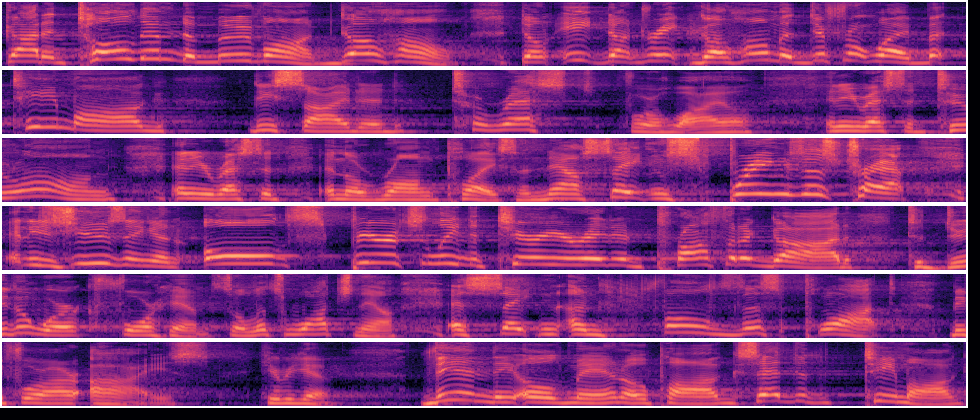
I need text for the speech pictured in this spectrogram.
God had told him to move on, go home, don't eat, don't drink, go home a different way. But Timog decided to rest for a while, and he rested too long, and he rested in the wrong place. And now Satan springs his trap, and he's using an old, spiritually deteriorated prophet of God to do the work for him. So let's watch now as Satan unfolds this plot before our eyes. Here we go. Then the old man, Opog, said to Timog,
